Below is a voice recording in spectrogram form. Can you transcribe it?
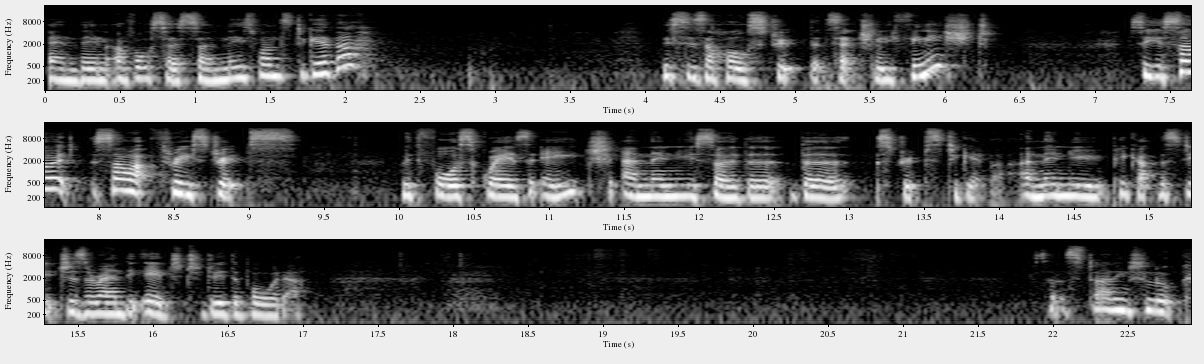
And then I've also sewn these ones together. This is a whole strip that's actually finished. So you sew it, sew up three strips with four squares each and then you sew the, the strips together and then you pick up the stitches around the edge to do the border. So it's starting to look,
